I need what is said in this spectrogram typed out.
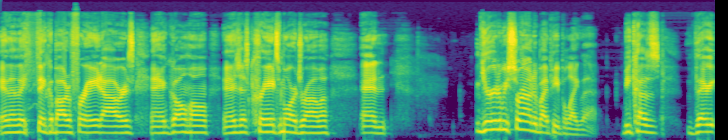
and then they think about it for eight hours and they go home and it just creates more drama. And you're gonna be surrounded by people like that because they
